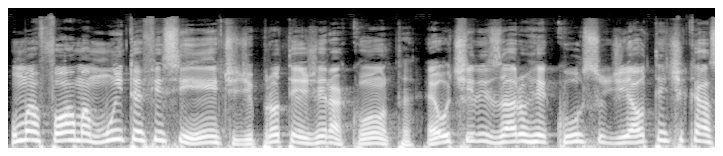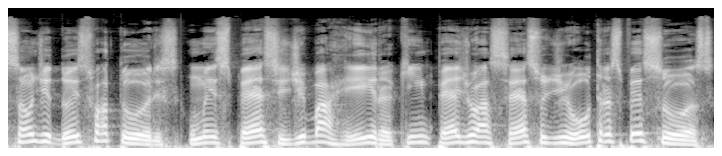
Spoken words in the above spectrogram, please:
Uma forma muito eficiente de proteger a conta é utilizar o recurso de autenticação de dois fatores, uma espécie de barreira que impede o acesso de outras pessoas.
